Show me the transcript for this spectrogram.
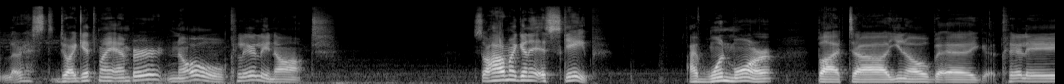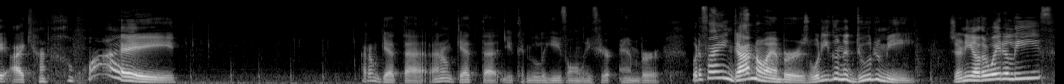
Rest. Do I get my ember? No, clearly not. So how am I to escape? I have one more. But, uh, you know, uh, clearly I can't... Why? I don't get that. I don't get that you can leave only if you're Ember. What if I ain't got no Embers? What are you to do to me? Is there any other way to leave?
